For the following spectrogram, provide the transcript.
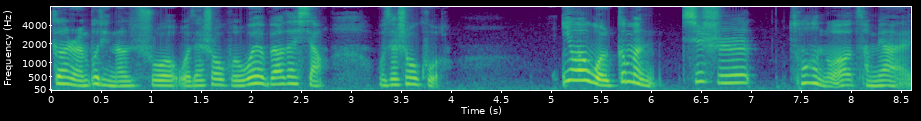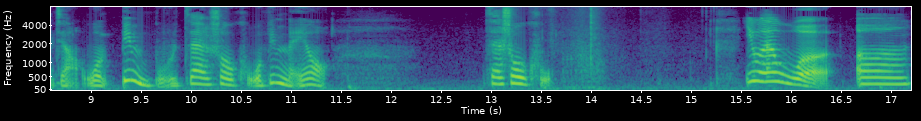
跟人不停的说我在受苦，我也不要再想我在受苦，因为我根本其实。从很多层面来讲，我并不在受苦，我并没有在受苦，因为我，嗯，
